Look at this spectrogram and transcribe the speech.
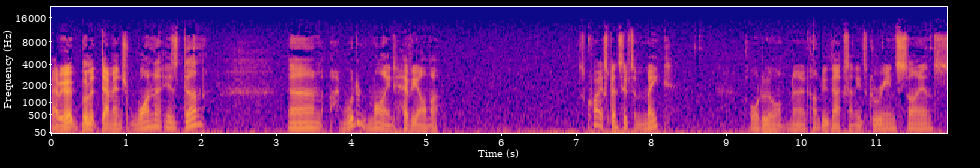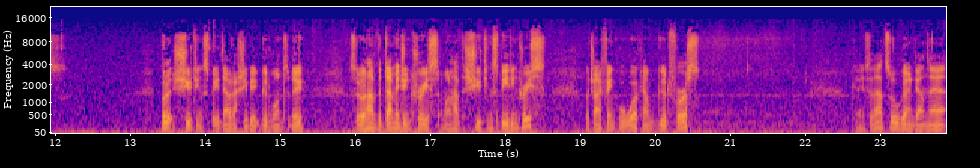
There we go, bullet damage 1 is done. Um, I wouldn't mind heavy armour. It's quite expensive to make. Or do we want... No, can't do that because that needs green science bullet shooting speed. That would actually be a good one to do. So we'll have the damage increase and we'll have the shooting speed increase, which I think will work out good for us. Okay, so that's all going down there.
